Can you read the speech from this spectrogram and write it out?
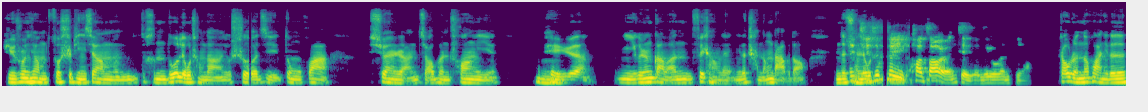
比如说你像我们做视频项目，很多流程的，有设计、动画、渲染、脚本创意、配乐，你一个人干完非常累，你的产能达不到。你的全流其实可以靠招人解决这个问题啊。招人的话，你的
